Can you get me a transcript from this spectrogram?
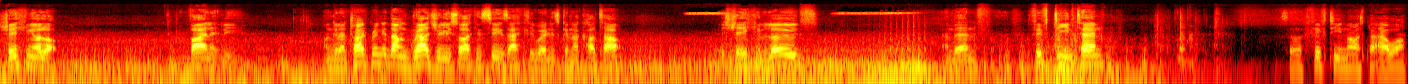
Shaking a lot, violently. I'm gonna try to bring it down gradually so I can see exactly when it's gonna cut out. It's shaking loads. And then 15, 10. So 15 miles per hour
